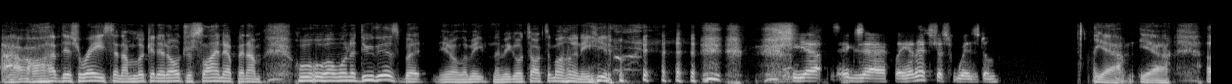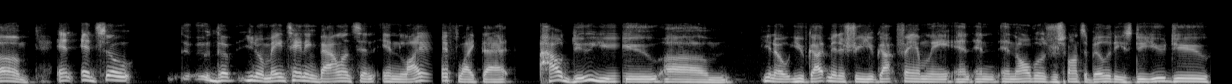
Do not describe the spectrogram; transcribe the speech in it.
I'll have this race and I'm looking at UltraSignup and I'm oh I want to do this but you know let me let me go talk to my honey you know? Yeah exactly. And that's just wisdom. Yeah yeah. Um and and so the you know maintaining balance in in life like that how do you um you know you've got ministry you've got family and and and all those responsibilities. Do you do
